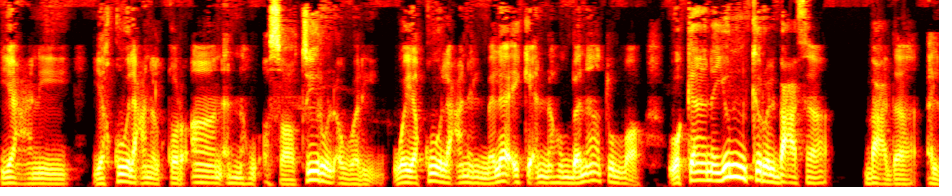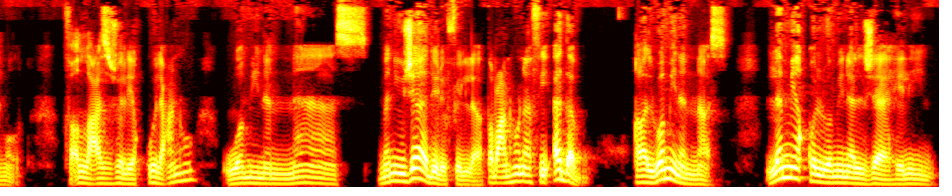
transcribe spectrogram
يعني يقول عن القرآن أنه أساطير الأولين ويقول عن الملائكة أنهم بنات الله وكان ينكر البعث بعد الموت. فالله عز وجل يقول عنه ومن الناس من يجادل في الله؟ طبعا هنا في أدب قال ومن الناس لم يقل ومن الجاهلين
